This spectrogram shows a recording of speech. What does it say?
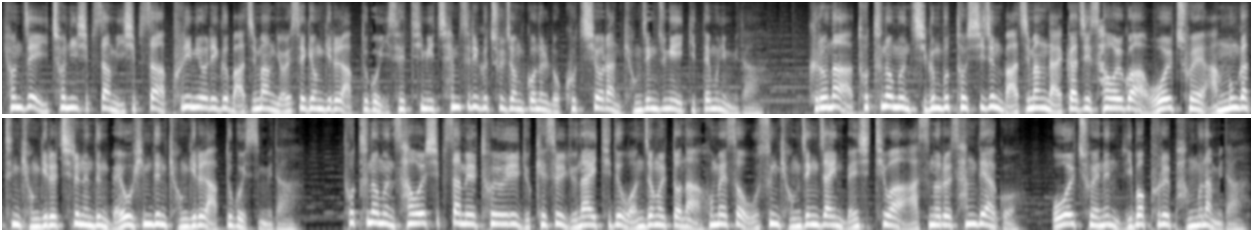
현재 2023-24 프리미어리그 마지막 13경기를 앞두고 이 세 팀이 챔스리그 출전권을 놓고 치열한 경쟁 중에 있기 때문입니다. 그러나 토트넘은 지금부터 시즌 마지막 날까지 4월과 5월 초에 악몽 같은 경기를 치르는 등 매우 힘든 경기를 앞두고 있습니다. 토트넘은 4월 13일 토요일 뉴캐슬 유나이티드 원정을 떠나 홈에서 우승 경쟁자인 맨시티와 아스널을 상대하고 5월 초에는 리버풀을 방문합니다.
